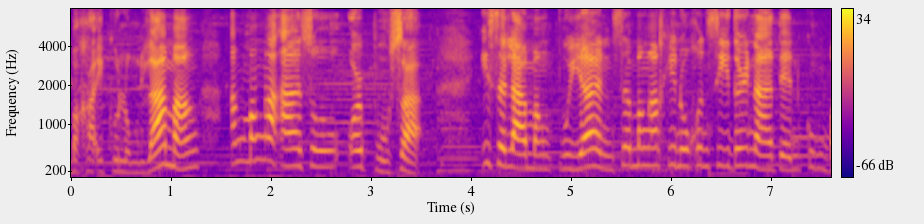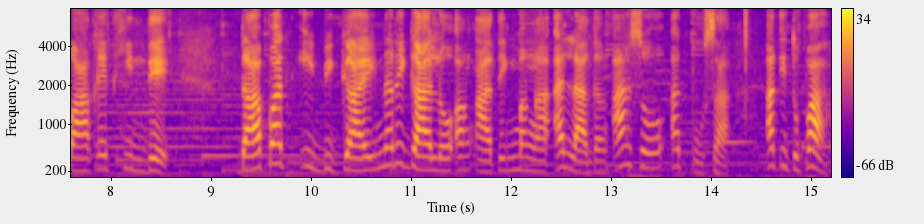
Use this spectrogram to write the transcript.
baka ikulong lamang ang mga aso or pusa. Isa lamang po yan sa mga kinoconsider natin kung bakit hindi. Dapat ibigay na regalo ang ating mga alagang aso at pusa. At ito pa,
